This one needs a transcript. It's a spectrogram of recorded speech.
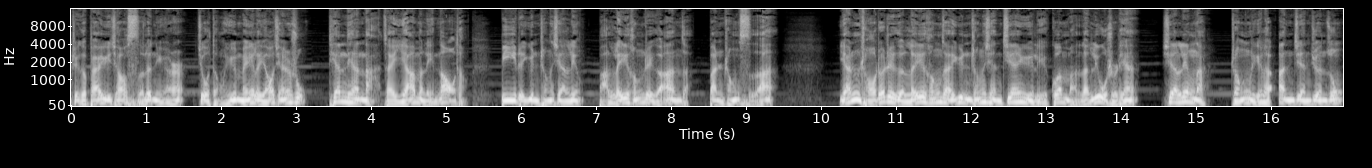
这个白玉桥死了女儿，就等于没了摇钱树，天天的在衙门里闹腾。逼着郓城县令把雷横这个案子办成死案，眼瞅着这个雷横在郓城县监狱里关满了六十天，县令呢整理了案件卷宗，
